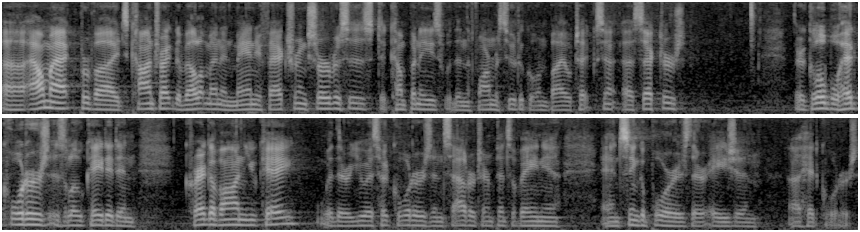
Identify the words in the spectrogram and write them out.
Uh, Almac provides contract development and manufacturing services to companies within the pharmaceutical and biotech se- uh, sectors. Their global headquarters is located in Craigavon, UK, with their U.S. headquarters in Souderton, Pennsylvania, and Singapore is their Asian uh, headquarters.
